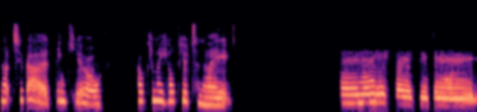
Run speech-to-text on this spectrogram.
Not too bad. Thank you. How can I help you tonight? Um, I'm just trying to see if anyone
